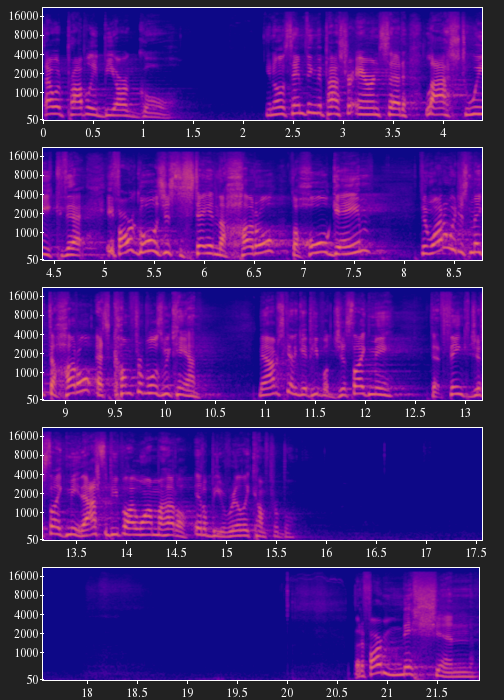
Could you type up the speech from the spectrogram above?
That would probably be our goal. You know, the same thing that Pastor Aaron said last week that if our goal is just to stay in the huddle the whole game, then why don't we just make the huddle as comfortable as we can? Man, I'm just gonna get people just like me that think just like me. That's the people I want in my huddle. It'll be really comfortable. But if our mission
